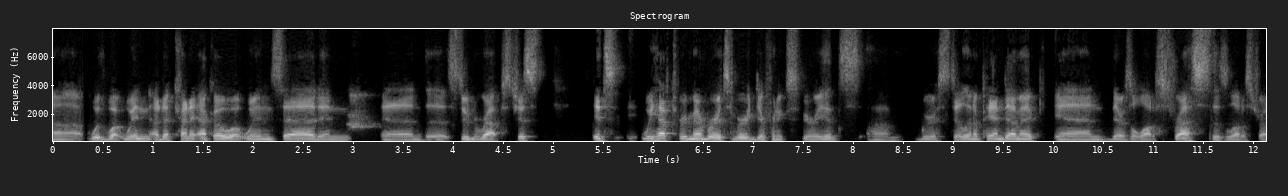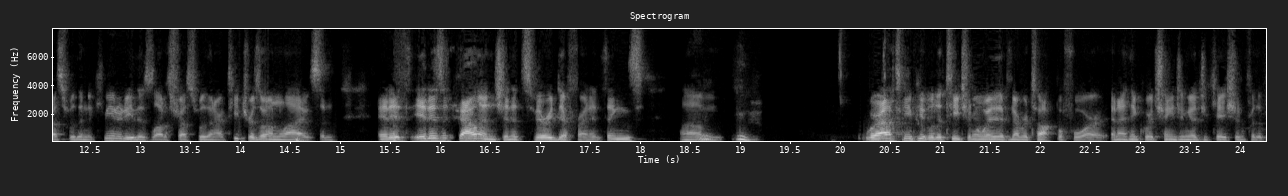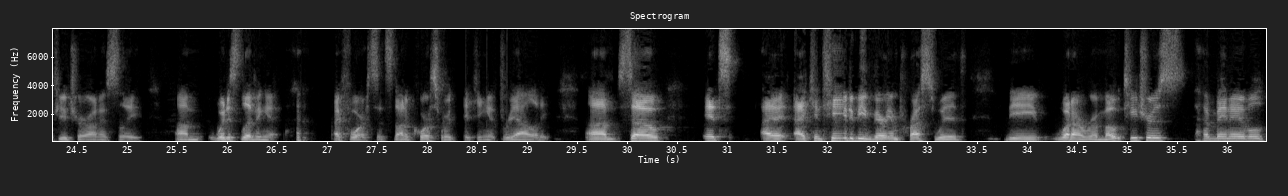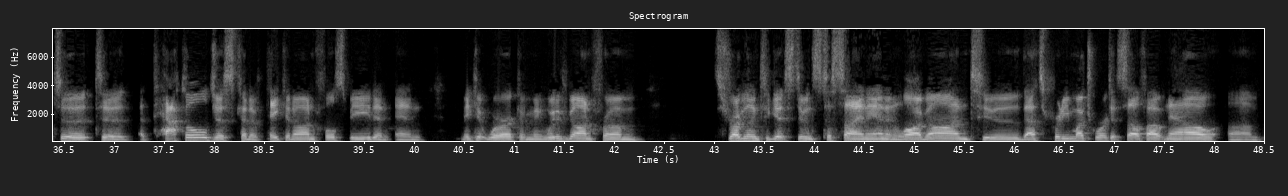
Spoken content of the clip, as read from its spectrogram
uh, with what Win. I'd kind of echo what Win said, and and the student reps. Just it's we have to remember it's a very different experience. Um, we're still in a pandemic, and there's a lot of stress. There's a lot of stress within the community. There's a lot of stress within our teachers' own lives, and and it it is a challenge, and it's very different. And things um, we're asking people to teach in a way they've never taught before, and I think we're changing education for the future. Honestly, um, we're just living it by force. It's not a course we're taking; it's reality. Um, so it's I, I continue to be very impressed with the what our remote teachers have been able to to tackle, just kind of take it on full speed and and make it work. I mean, we've gone from struggling to get students to sign in and log on to that's pretty much worked itself out now. Um,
